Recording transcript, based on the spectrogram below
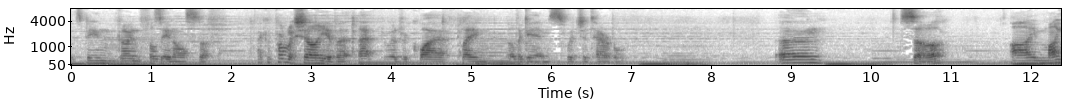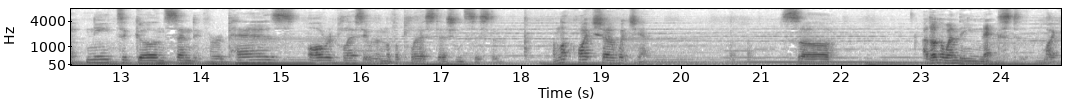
It's been going fuzzy and all stuff. I could probably show you, but that would require playing other games which are terrible. Um, so, I might need to go and send it for repairs or replace it with another PlayStation system. I'm not quite sure which yet. So, I don't know when the next, like,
